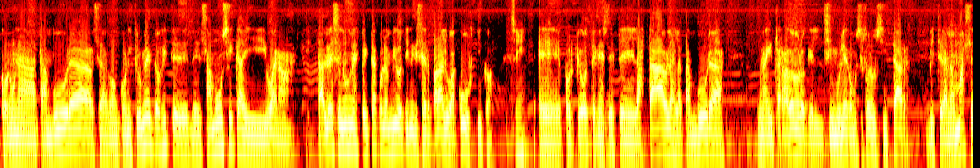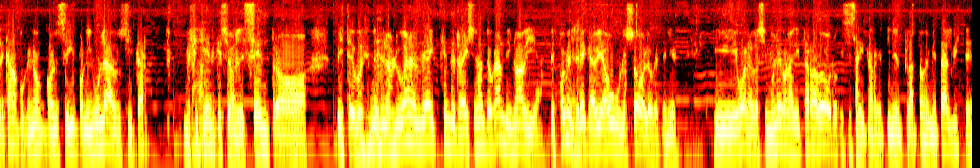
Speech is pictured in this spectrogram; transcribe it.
con una tambura, o sea, con, instrumentos, viste, de, esa música y bueno, tal vez en un espectáculo en vivo tiene que ser para algo acústico. Sí. Eh, porque vos tenés este, las tablas, la tambura, una guitarra de oro que simulé como si fuera un citar, viste, era lo más cercano porque no conseguí por ningún lado un citar. Me fijé en, qué sé en el centro, viste, en los lugares donde hay gente tradicional tocando y no había. Después me enteré que había uno solo que tenía. Y bueno, lo simulé con la guitarra de oro, que es esa guitarra que tiene el plato de metal, ¿viste?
